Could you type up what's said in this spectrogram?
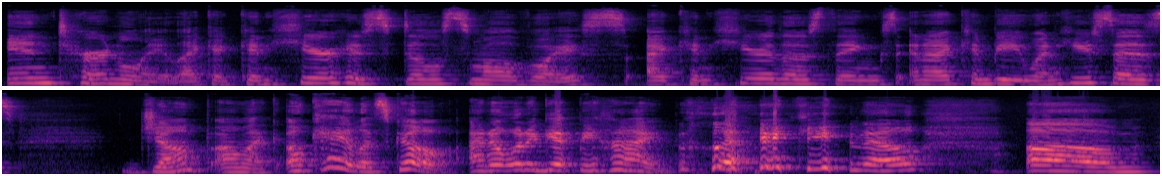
internally like I can hear his still small voice. I can hear those things and I can be when he says jump, I'm like, "Okay, let's go. I don't want to get behind." like, you know. Um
